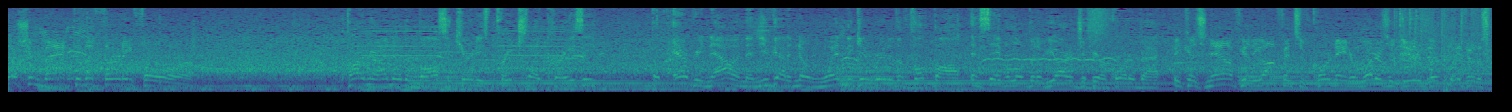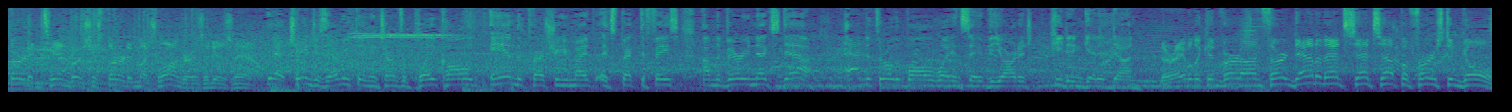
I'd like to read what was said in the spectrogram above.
push him back to the 34. Partner, I know the ball security's preached like crazy, but every now and then you've got to know when to get rid of the football and save a little bit of yardage if you're a quarterback. Because now if you're the offensive coordinator, what does it do if it was third and 10 versus third and much longer as it is now? Yeah, it changes everything in terms of play calling and the pressure you might expect to face on the very next down. Had to throw the ball away and save the yardage. He didn't get it done. They're able to convert on third down, and that sets up a first and goal.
